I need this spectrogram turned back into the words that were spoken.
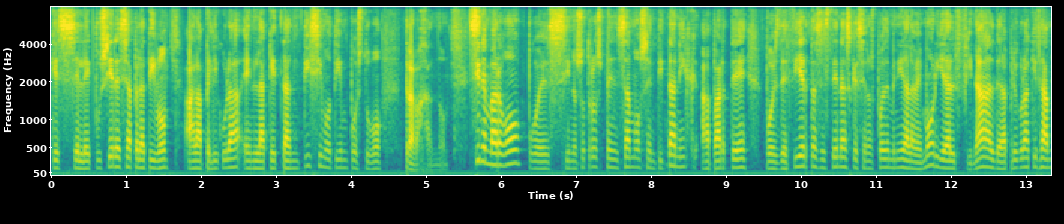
que se le pusiera ese apelativo a la película en la que tantísimo tiempo estuvo trabajando. Sin embargo, pues si nosotros pensamos en Titanic, aparte pues de ciertas escenas que se nos pueden venir a la memoria, el final de la película quizá,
